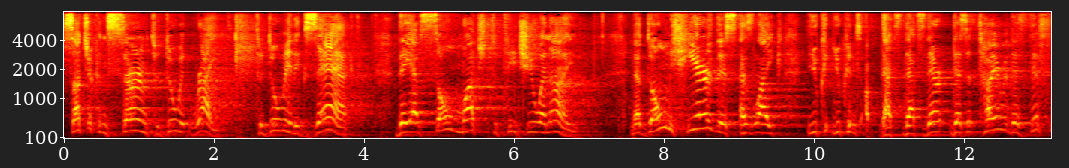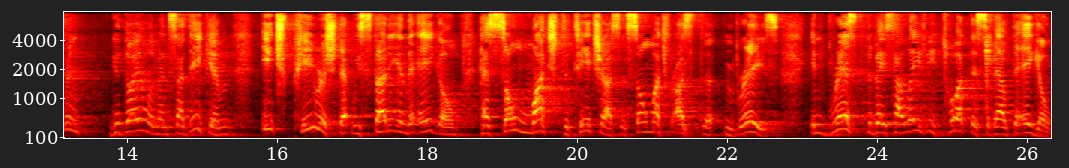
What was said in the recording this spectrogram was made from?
such a concern to do it right, to do it exact, they have so much to teach you and I. Now, don't hear this as like you can. You can that's that's there. There's a Torah. There's different gedolim and tzaddikim. Each pirush that we study in the Egel has so much to teach us and so much for us to embrace. In Brisk, the Beis Halevi taught this about the Egel.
